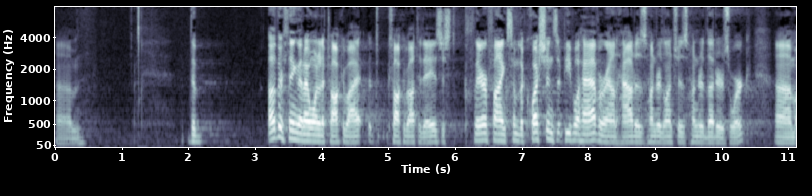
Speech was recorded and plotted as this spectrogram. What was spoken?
Um, the other thing that I wanted to talk about, to talk about today is just clarifying some of the questions that people have around how does 100 Lunches, 100 Letters work. Um,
